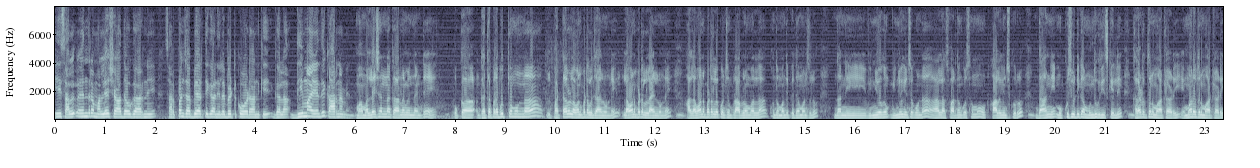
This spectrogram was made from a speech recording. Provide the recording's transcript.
ఈ సలేంద్ర మల్లేష్ యాదవ్ గారిని సర్పంచ్ అభ్యర్థిగా నిలబెట్టుకోవడానికి గల ధీమా ఏంది? కారణం ఏంది? మా మల్లేష్ అన్న కారణం ఏంటంటే ఒక గత ప్రభుత్వం ఉన్న పట్టాలు లవణ పట్టాల జాయిన్లు ఉన్నాయి లవణ పట్టాల లైన్లు ఉన్నాయి. ఆ లవణ పట్టాల కొంచెం ప్రాబ్లం వల్ల కొంతమంది పెద్ద మనుషులు దాన్ని వినియోగం వినియోగించకుండా వాళ్ళ స్వార్థం కోసము ఆలోచించుకోరు. దాన్ని ముక్కుసూటిగా ముందుకు తీసుకెళ్ళి కలెక్టర్తో మాట్లాడి ఎంఆర్ఓతో మాట్లాడి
